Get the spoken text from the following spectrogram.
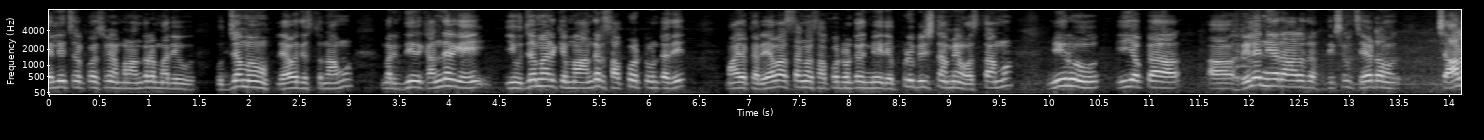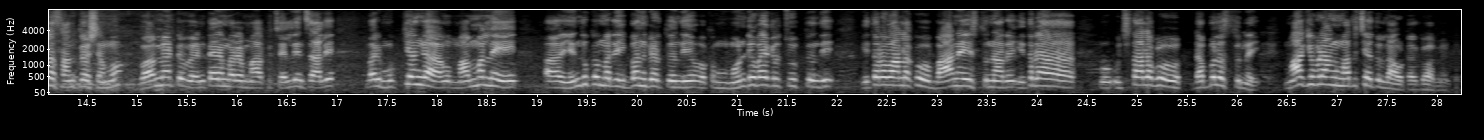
చెల్లించడం కోసమే మనందరం మరి ఉద్యమం లేవదీస్తున్నాము. మరి దీనికి అందరికీ ఈ ఉద్యమానికి మా అందరి సపోర్ట్ ఉంటుంది. మా యొక్క రేవా సంఘం సపోర్ట్ ఉంటుంది. మీరు ఎప్పుడు పిలిచినా మేము వస్తాము. మీరు ఈ యొక్క రిలే నిరాహార దీక్షలు చేయడం చాలా సంతోషము. గవర్నమెంట్ వెంటనే మరి మాకు చెల్లించాలి. మరి ముఖ్యంగా మమ్మల్ని ఎందుకు మరి ఇబ్బంది పెడుతుంది? ఒక మొండి వైఖరి చూపుతుంది. ఇతర వాళ్ళకు బాగానే ఇస్తున్నారు. ఇతర ఉచితాలకు డబ్బులు వస్తున్నాయి. మాకు ఇవ్వడానికి మత చేతులు రావట్లేదు గవర్నమెంట్.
